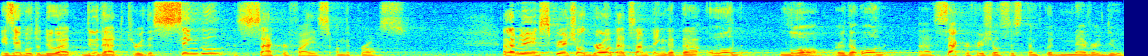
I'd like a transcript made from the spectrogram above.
He's able to do that, do that through the single sacrifice on the cross. Alam niyo, yung spiritual growth, that's something that the old law or the old uh, sacrificial system could never do.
